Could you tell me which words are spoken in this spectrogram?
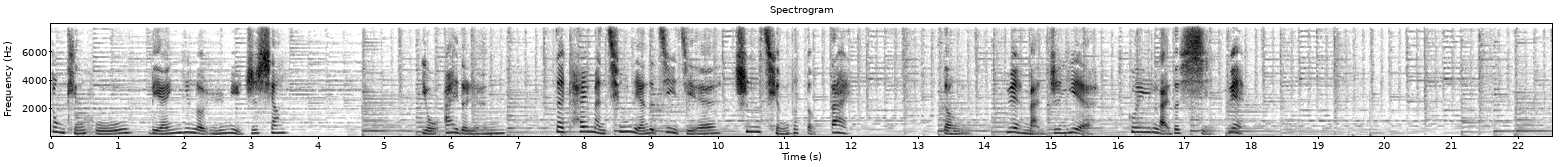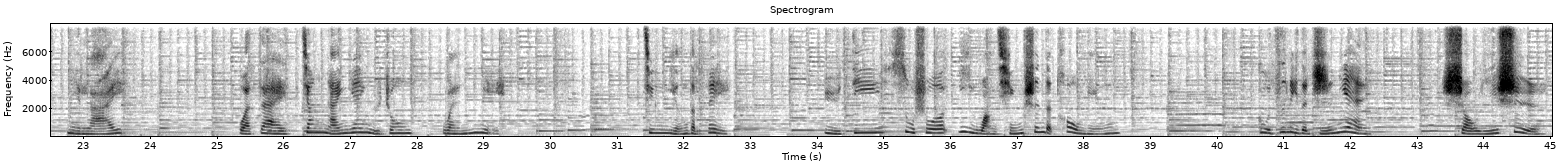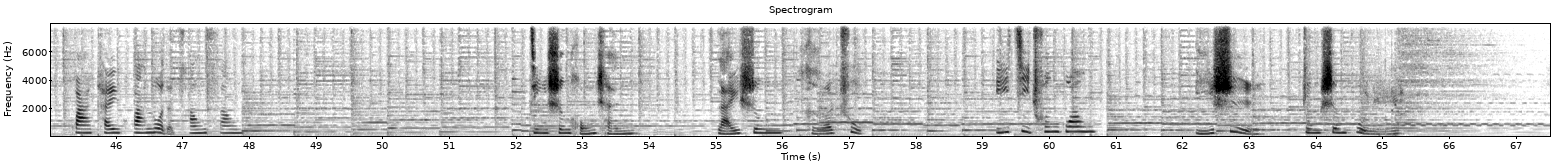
洞庭湖。涟漪了鱼米之乡，有爱的人，在开满青莲的季节，痴情的等待，等月满之夜归来的喜悦。你来，我在江南烟雨中吻你。晶莹的泪，雨滴诉说一往情深的透明，骨子里的执念，手一世花开花落的沧桑。今生红尘，来生何处？一季春光。一世终身不渝，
